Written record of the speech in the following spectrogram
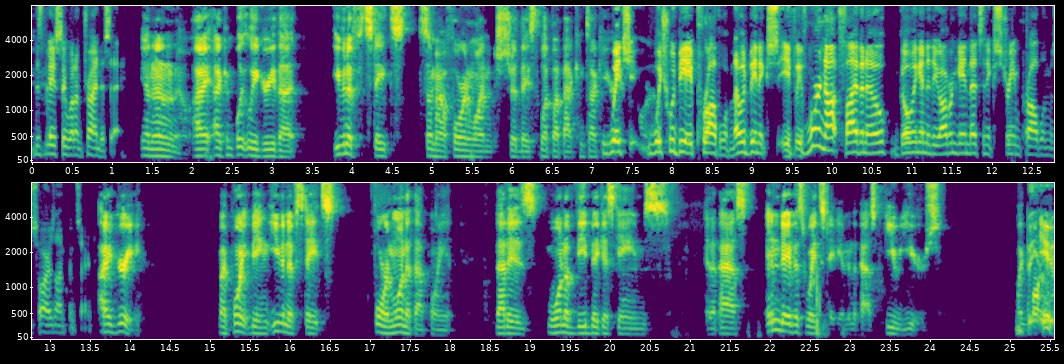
Is basically what I'm trying to say. Yeah, no, no, no. I, I completely agree that even if states somehow four and one, should they slip up at Kentucky? Which which would be a problem. That would be an ex- if if we're not five and zero going into the Auburn game, that's an extreme problem as far as I'm concerned. I agree. My point being, even if states four and one at that point, that is one of the biggest games in the past in Davis Wade Stadium in the past few years. Like it,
